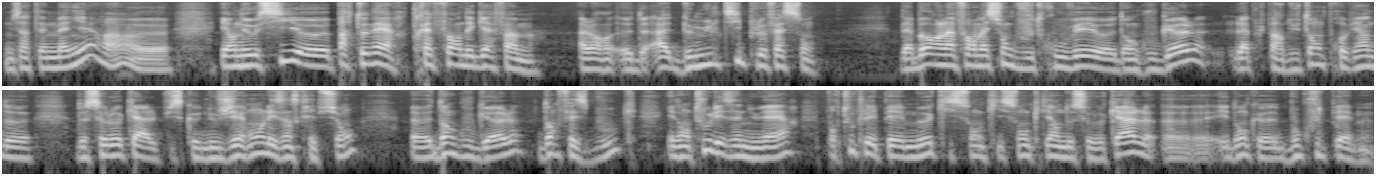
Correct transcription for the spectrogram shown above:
d'une certaine manière, hein, euh, et on est aussi euh, partenaire très fort des GAFAM, alors euh, de, à de multiples façons. D'abord, l'information que vous trouvez euh, dans Google, la plupart du temps, provient de, de ce local, puisque nous gérons les inscriptions euh, dans Google, dans Facebook et dans tous les annuaires pour toutes les PME qui sont, qui sont clients de ce local, euh, et donc beaucoup de PME.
